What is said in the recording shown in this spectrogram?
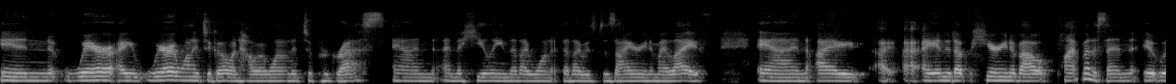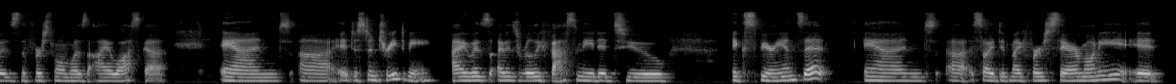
in where I where I wanted to go and how I wanted to progress and and the healing that I wanted that I was desiring in my life. And I I, I ended up hearing about plant medicine. It was the first one was ayahuasca and uh, it just intrigued me. I was I was really fascinated to experience it, and uh, so I did my first ceremony. It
